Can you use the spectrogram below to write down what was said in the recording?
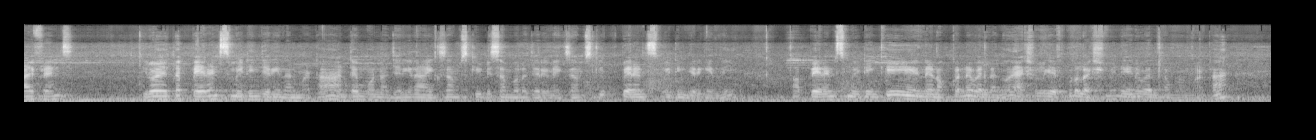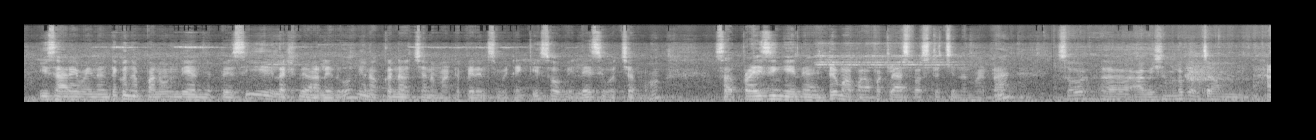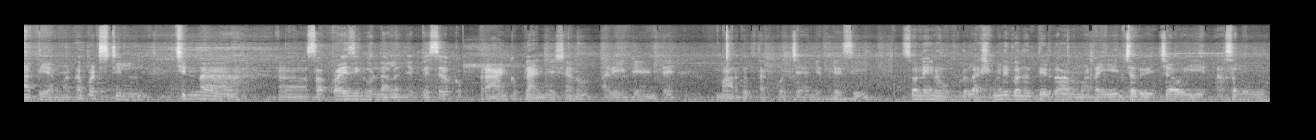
Hi friends. ఈరోజు అయితే parents meeting జరిగిందనమాట. అంటే మొన్న జరిగిన ఎగ్జామ్స్కి డిసెంబర్లో జరిగిన ఎగ్జామ్స్కి పేరెంట్స్ మీటింగ్ జరిగింది. ఆ పేరెంట్స్ మీటింగ్కి నేను ఒక్కడనే వెళ్ళాను. యాక్చువల్గా ఎప్పుడు లక్ష్మి నేను వెళ్తాం అనమాట ఈసారి ఏమైందంటే కొంచెం పని ఉంది అని చెప్పేసి లక్ష్మి రాలేదు. నేను ఒక్కడనే వచ్చాను అనమాట పేరెంట్స్ మీటింగ్కి సో వెళ్ళేసి వచ్చాము. సర్ప్రైజింగ్ ఏంటి అంటే మా పాప క్లాస్ ఫస్ట్ వచ్చిందనమాట. సో ఆ విషయంలో కొంచెం హ్యాపీ అనమాట. బట్ స్టిల్ చిన్న సర్ప్రైజింగ్ ఉండాలని చెప్పేసి ఒక ప్రాంక్ ప్లాన్ చేశాను. అదేంటి అంటే మార్కులు తక్కువ వచ్చాయని చెప్పేసి. సో నేను ఇప్పుడు లక్ష్మిని కొంచెం తిడతాను అనమాట ఏం చదివించావు ఏ- అసలు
